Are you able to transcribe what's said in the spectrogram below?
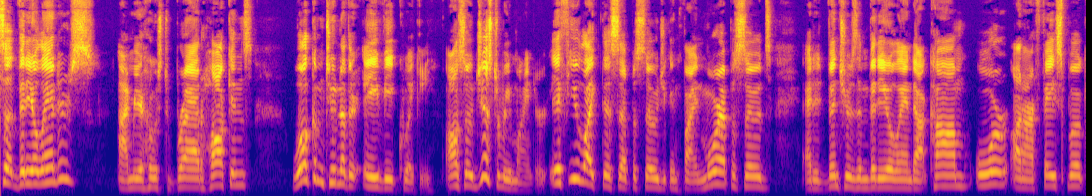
What's up, Videolanders? I'm your host, Brad Hawkins. Welcome to another AV Quickie. Also, just a reminder if you like this episode, you can find more episodes at adventuresinvideoland.com or on our Facebook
